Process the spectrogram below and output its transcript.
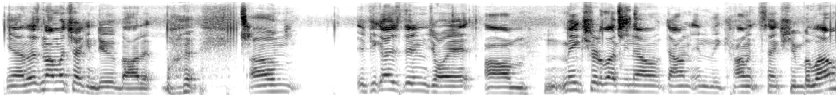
yeah. There's not much I can do about it, but um, if you guys did enjoy it, um, make sure to let me know down in the comment section below,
